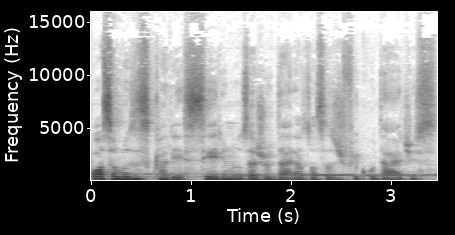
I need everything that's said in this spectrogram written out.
possam nos esclarecer e nos ajudar nas nossas dificuldades.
